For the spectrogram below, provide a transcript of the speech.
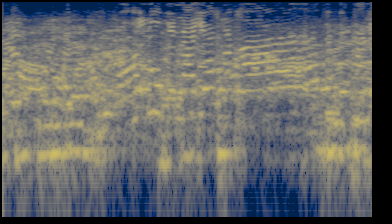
ให้ลูกเป็นนายกนะคะ สุขภาพแข็งแรงนะครับ วันแกดีใจเลยได้เป็นสา มพัน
